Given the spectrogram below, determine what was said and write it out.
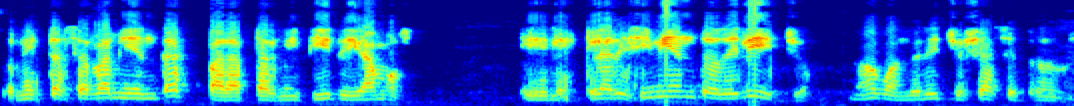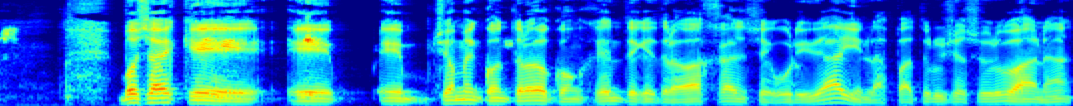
con estas herramientas para permitir, digamos, el esclarecimiento del hecho, ¿no? cuando el hecho ya se produce. Vos sabés que eh, eh, yo me he encontrado con gente que trabaja en seguridad y en las patrullas urbanas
